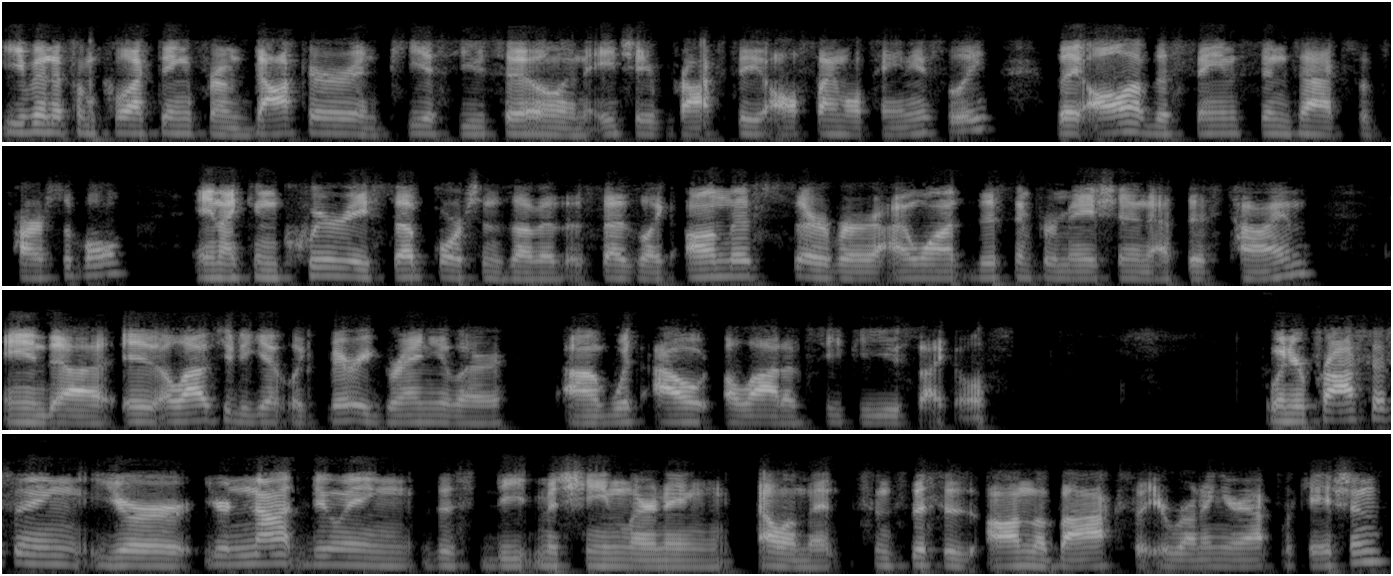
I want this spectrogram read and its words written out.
even if I'm collecting from Docker and PSUtil and HA proxy all simultaneously, they all have the same syntax that's parsable, and I can query subportions of it that says like on this server I want this information at this time, and uh, it allows you to get like very granular uh, without a lot of CPU cycles. When you're processing, you're you're not doing this deep machine learning element since this is on the box that you're running your application.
